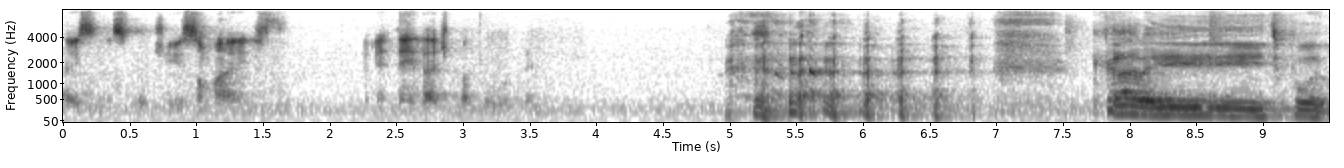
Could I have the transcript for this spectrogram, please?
Raíssa não escute isso, mas a gente tem idade pra tudo, né? Cara, e, e, tipo,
